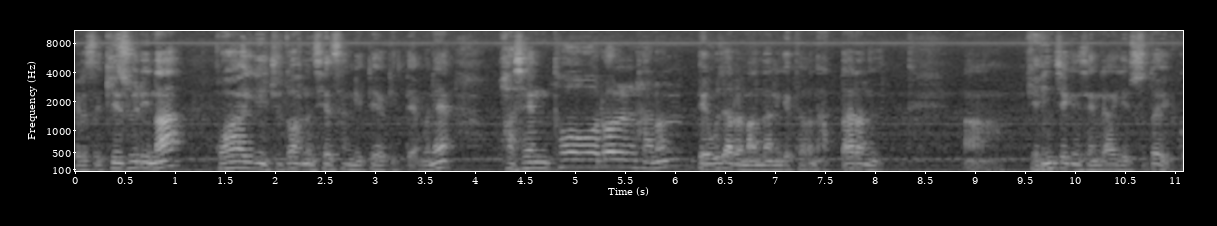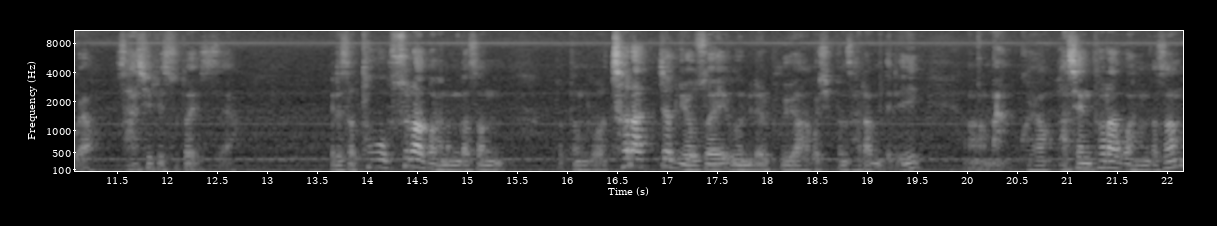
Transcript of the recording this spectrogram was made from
그래서 기술이나 과학이 주도하는 세상이 되었기 때문에 화생토를 하는 배우자를 만나는 게 더 낫다라는 어, 개인적인 생각일 수도 있고요. 사실일 수도 있어요. 그래서 토국수라고 하는 것은 어떤 뭐 철학적 요소의 의미를 부여하고 싶은 사람들이 어, 많고요. 화생토라고 하는 것은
